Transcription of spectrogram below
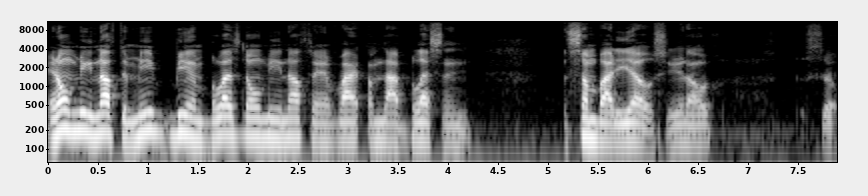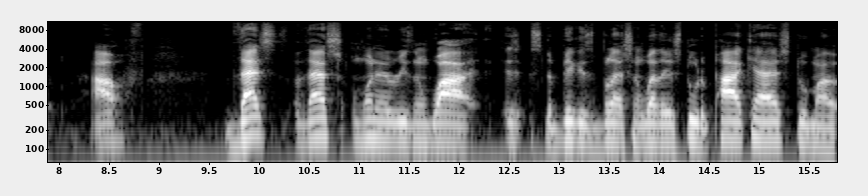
it. Don't mean nothing. Me being blessed don't mean nothing if I, I'm not blessing somebody else. You know. So I. That's that's one of the reasons why it's the biggest blessing. Whether it's through the podcast, through my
